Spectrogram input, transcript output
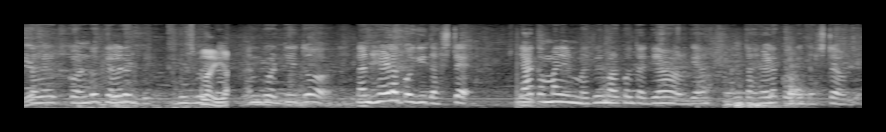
ತಲೆ ಇಟ್ಕೊಂಡು ಕೆಳಗಡೆ ಬಿದ್ಬಿಟ್ಟು ನನ್ಗೆ ಹೊಡೆದಿದ್ದು ನಾನು ಹೇಳಕ್ ಹೋಗಿದ್ದು ಅಷ್ಟೇ ಯಾಕಮ್ಮ ನೀನು ಮದುವೆ ಮಾಡ್ಕೊತ ಇದೆಯಾ ಅವ್ರಿಗೆ ಅಂತ ಹೇಳಕ್ ಹೋಗಿದ್ದು ಅಷ್ಟೇ ಅವ್ಳಿಗೆ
